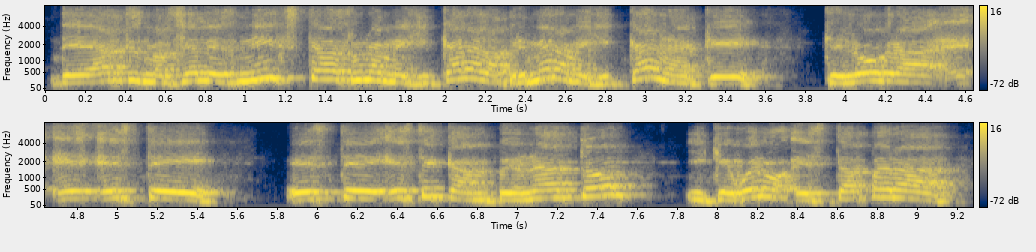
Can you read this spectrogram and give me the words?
de artes marciales mixtas, una mexicana, la primera mexicana que, que logra eh, eh, este, este, este campeonato y que bueno, está para,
